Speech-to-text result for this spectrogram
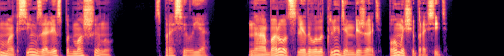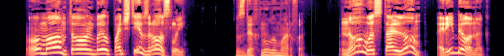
Максим залез под машину?» — спросил я. Наоборот, следовало к людям бежать, помощи просить. «Умом-то он был почти взрослый», — вздохнула Марфа. «Но в остальном ребенок.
